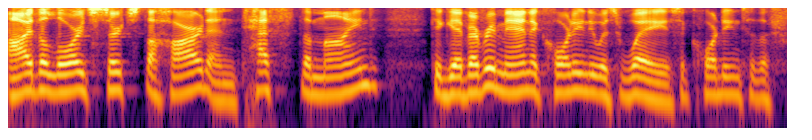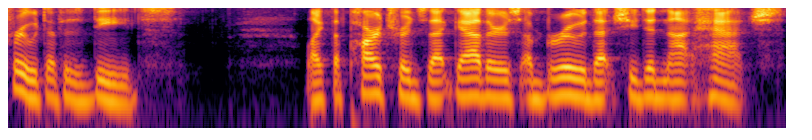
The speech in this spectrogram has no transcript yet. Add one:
I, the Lord, search the heart and test the mind to give every man according to his ways, according to the fruit of his deeds. Like the partridge that gathers a brood that she did not hatch,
